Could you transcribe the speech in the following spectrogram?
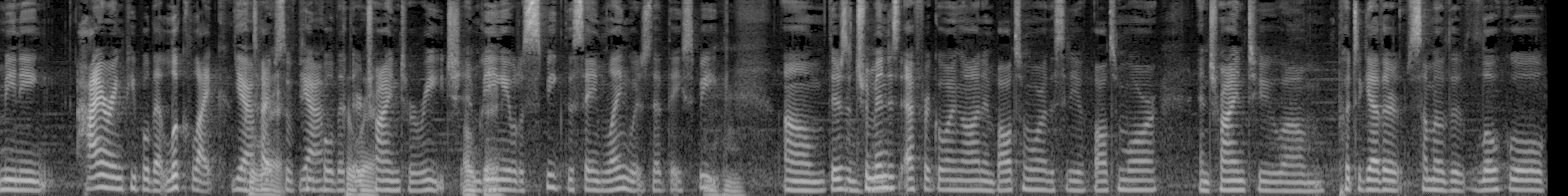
meaning hiring people that look like Yeah. the types Correct. of Yeah. people that Correct. they're trying to reach and Okay. Mm-hmm. being able to speak the same language that they speak. Um, there's a tremendous effort going on in Baltimore, the city of Baltimore, and trying to um, put together some of the local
